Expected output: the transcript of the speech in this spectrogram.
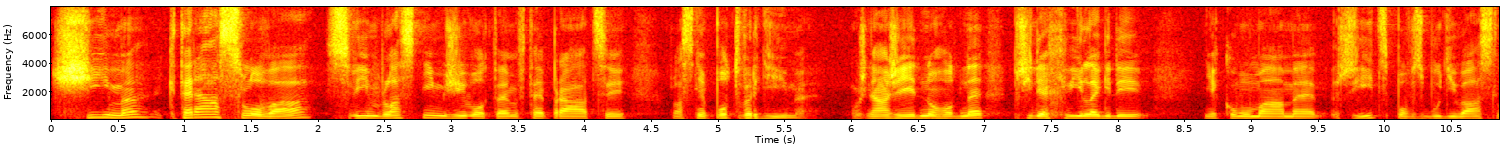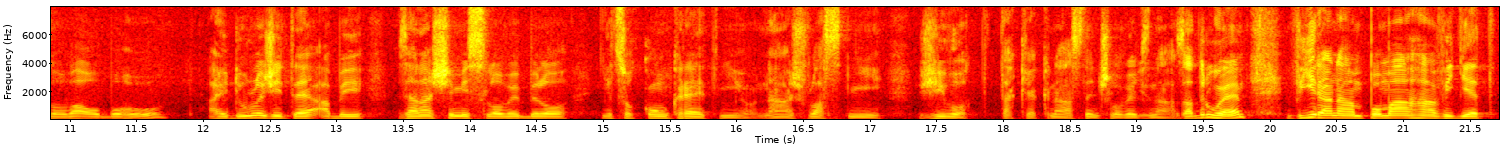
čím, která slova svým vlastním životem v té práci vlastně potvrdíme. Možná, že jednoho dne přijde chvíle, kdy někomu máme říct povzbudivá slova o Bohu a je důležité, aby za našimi slovy bylo něco konkrétního, náš vlastní život, tak jak nás ten člověk zná. Za druhé, víra nám pomáhá vidět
